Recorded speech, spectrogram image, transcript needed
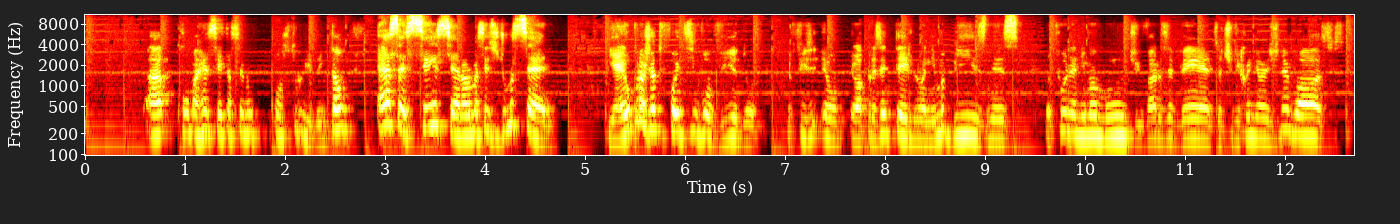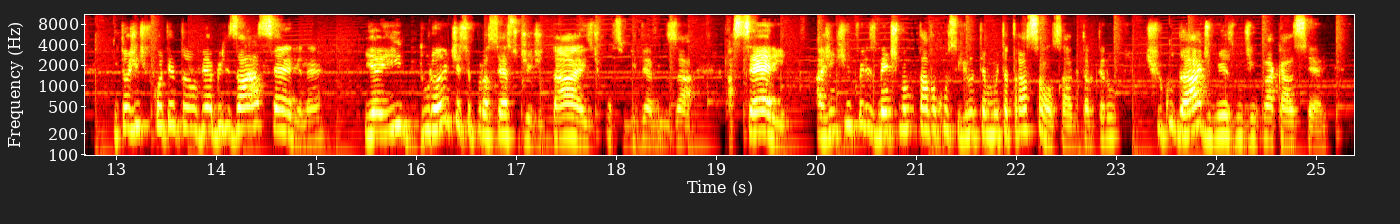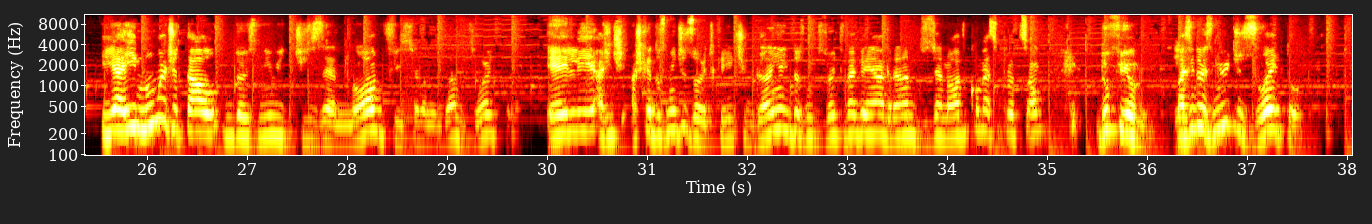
ah, com uma receita sendo construída. Então, essa essência era uma essência de uma série. E aí o projeto foi desenvolvido, eu, fiz, eu, eu apresentei ele no Anima Business, eu fui no Anima Mundi, em vários eventos, eu tive reuniões de negócios. Então a gente ficou tentando viabilizar a série, né? E aí, durante esse processo de editais, de conseguir viabilizar a série, a gente infelizmente não estava conseguindo ter muita atração, sabe? Tava tendo dificuldade mesmo de emplacar a série. E aí, num edital em 2019, se eu não me engano, 18, ele, a gente, acho que é 2018, que a gente ganha em 2018 vai ganhar a grana em 2019 e começa a produção do filme. Mas em 2018,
